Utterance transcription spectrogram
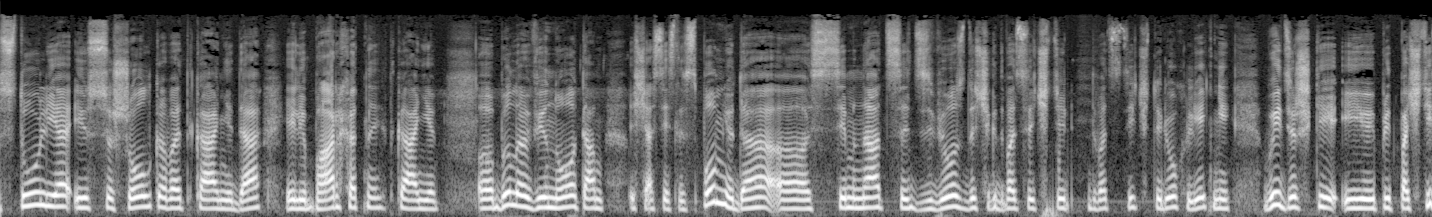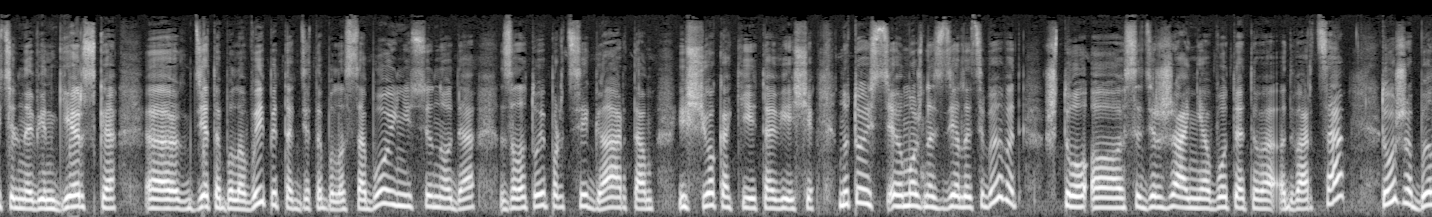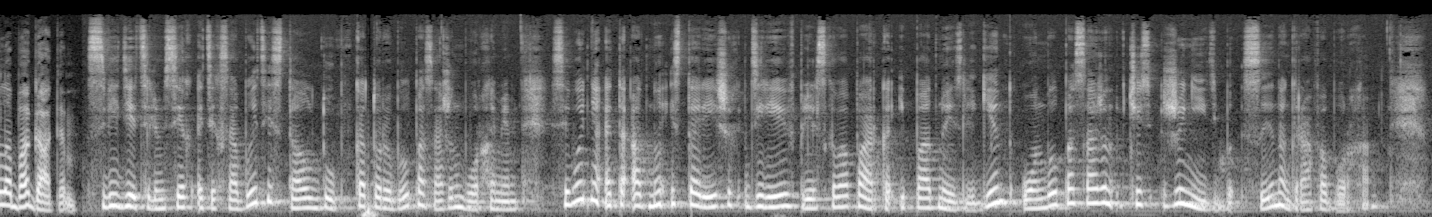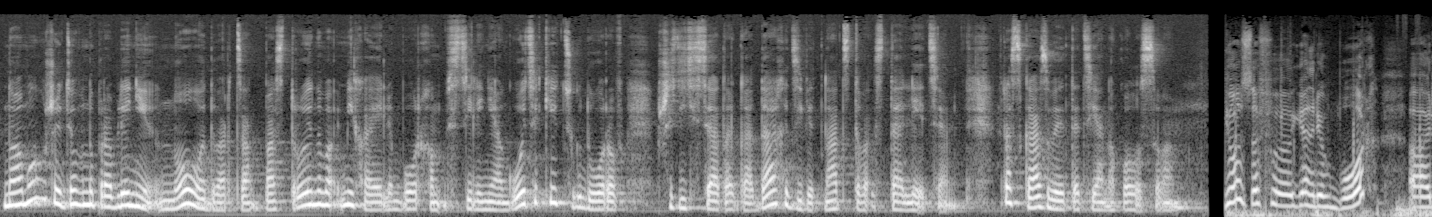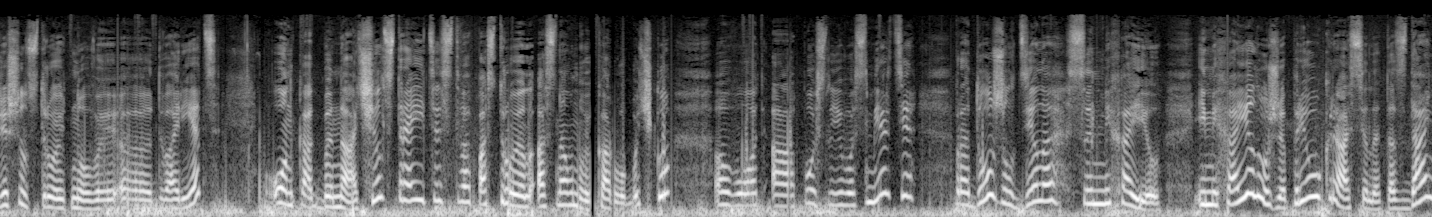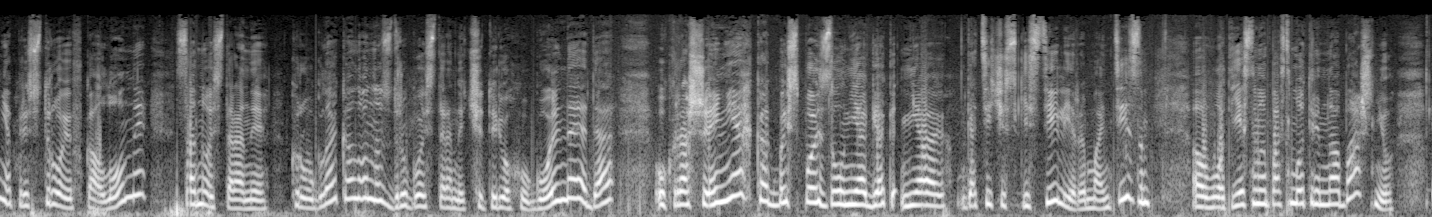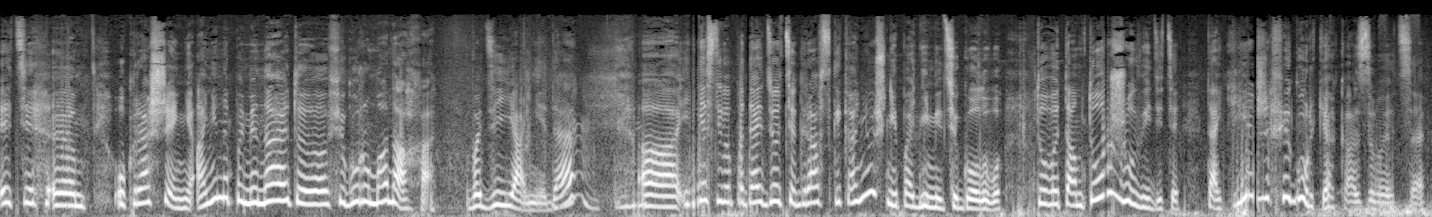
стулья из шелковой ткани, да, или бархатной ткани. Э, было вино там, сейчас если вспомню, да, 17 э, звездочек 24, 24-летней выдержки и предпочтительно венгерское. Э, где-то было выпито, где-то было с собой унесено, да, золотой портсигар, там еще какие-то вещи. Ну, то есть можно сделать вывод, что содержание вот этого дворца тоже было богатым. Свидетелем всех этих событий стал дуб, который был посажен борхами. Сегодня это одно из старейших деревьев Прельского парка, и по одной из легенд он был посажен в честь женитьбы сына графа Борха. Ну а мы уже идем в направлении нового дворца, построенного Михаэлем Борхом в стиле неоготики Тюдоров в 60-х годах 19 столетия, рассказывает Татьяна Колосова. Йозеф э, Генрих Борх э, решил строить новый э, дворец. Он как бы начал строительство, построил основную коробочку, вот, а после его смерти продолжил дело сын Михаил. И Михаил уже приукрасил это здание, пристроив колонны. С одной стороны круглая колонна, с другой стороны четырехугольная, да. Украшение как бы использовал неоготический стиль и романтизм. Вот. Если мы посмотрим на башню, эти э, украшения, они напоминают э, фигуру монаха в одеянии, да. Mm-hmm. А, и если вы подойдете к графской конюшне и поднимете голову, то вы там тоже увидите такие же фигурки, оказывается.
